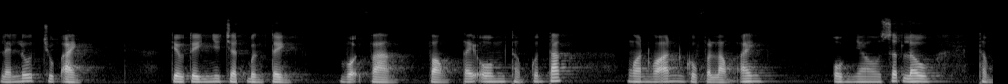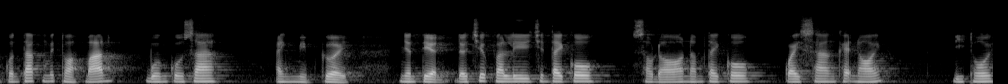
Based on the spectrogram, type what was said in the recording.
lén lút chụp ảnh. Tiêu tình như chợt bừng tỉnh, vội vàng vòng tay ôm thẩm quân tắc, ngoan ngoãn gục vào lòng anh. Ôm nhau rất lâu, thẩm quân tắc mới thỏa mãn, buông cô ra. Anh mỉm cười, nhân tiện đỡ chiếc vali trên tay cô, sau đó nắm tay cô, quay sang khẽ nói, đi thôi.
